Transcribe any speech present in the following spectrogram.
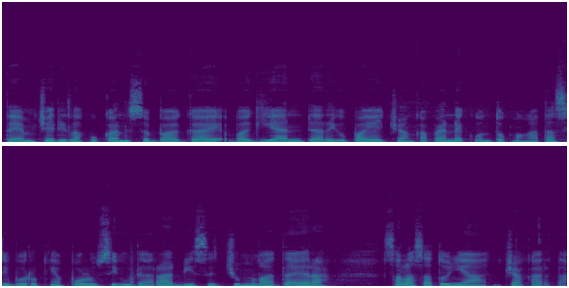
TMC dilakukan sebagai bagian dari upaya jangka pendek untuk mengatasi buruknya polusi udara di sejumlah daerah, salah satunya Jakarta.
